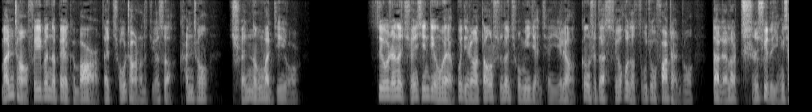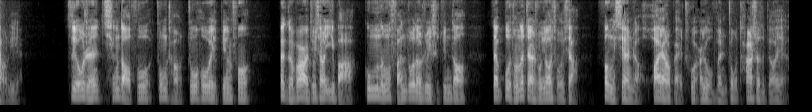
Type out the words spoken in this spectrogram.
满场飞奔的贝肯鲍尔在球场上的角色堪称全能万金油。自由人的全新定位不仅让当时的球迷眼前一亮，更是在随后的足球发展中带来了持续的影响力。自由人、清道夫、中场、中后卫、边锋，贝肯鲍尔就像一把功能繁多的瑞士军刀，在不同的战术要求下，奉献着花样百出而又稳重踏实的表演。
